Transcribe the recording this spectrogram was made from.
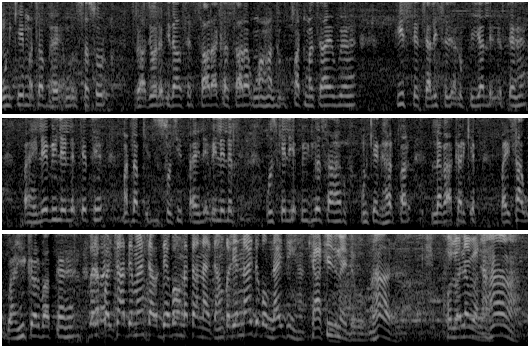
उनके मतलब ससुर राजो रविदास है। सारा का सारा वहाँ लूटपाट मचाए हुए हैं। तीस से चालीस हज़ार रुपया ले लेते हैं। पहले भी ले लेते थे मतलब कि सोची पहले भी ले लेते। हैं उसके लिए पी साहब उनके घर पर लगा करके पैसा वही करवाते हैं। पहले पैसा दे देव तब देबो न त नहीं। तो हम कहलिए नहीं देबो नहीं दी हैं। क्या चीज़ नहीं देबो? घर। कॉलोनी वाला। हाँ।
